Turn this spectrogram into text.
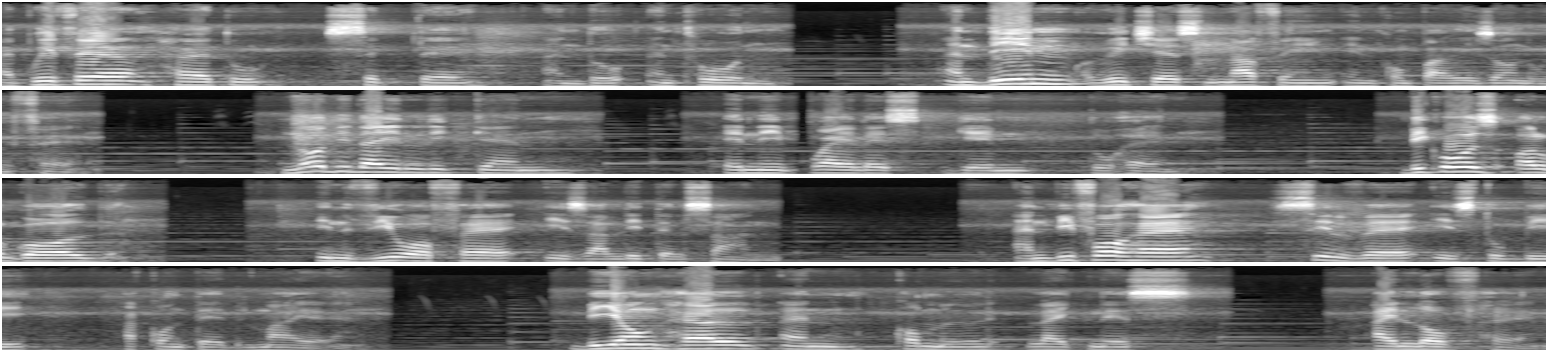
I prefer her to scepter and, and throne, and deem riches nothing in comparison with her. Nor did I liken any priceless game to her, because all gold in view of her is a little sand, and before her silver is to be accounted mire. Beyond health and comelikeness, I love her,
